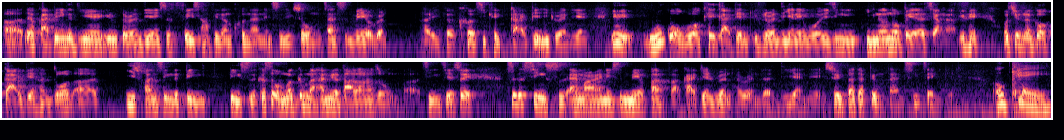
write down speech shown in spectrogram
呃要改变一个 DNA 一个人 DNA 是非常非常困难的事情，所以我们暂时没有任何一个科技可以改变一个人 DNA，因为如果我可以改变一个人的 DNA，我已经赢赢了诺贝尔奖了，因为我就能够改变很多呃。遗传性的病病史，可是我们根本还没有达到那种呃境界，所以这个信使 mRNA 是没有办法改变任何人的 DNA，所以大家不用担心这一点。OK，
